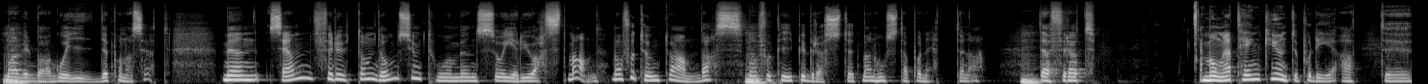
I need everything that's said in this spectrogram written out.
Man vill bara gå i det på något sätt. Men sen förutom de symptomen så är det ju astman. Man får tungt att andas, man får pip i bröstet, man hostar på nätterna. Därför att Många tänker ju inte på det att eh,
